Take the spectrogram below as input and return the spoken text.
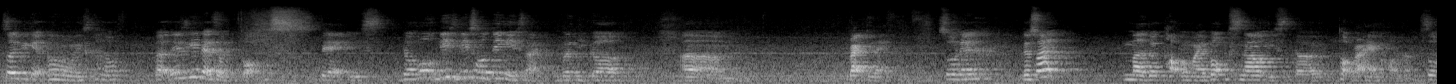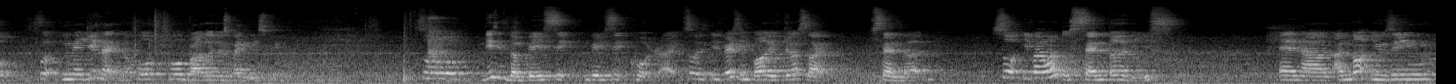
so if you get, oh, it's kind of, but basically there's a box that is the whole this this whole thing is like vertical um, right to left. So then that's why my, the top of my box now is the top right hand corner. So so imagine like the whole whole brother just went this way. So this is the basic basic code, right? So it's, it's very simple. It's just like standard. So if I want to center this, and um, I'm not using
